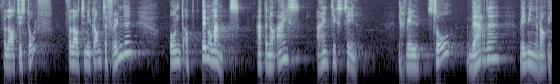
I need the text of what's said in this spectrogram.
verlässt sein Dorf, verlässt seine ganzen Freunde und ab dem Moment hat er noch ein einziges Ziel. Ich will so werden wie mein Rabbi.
